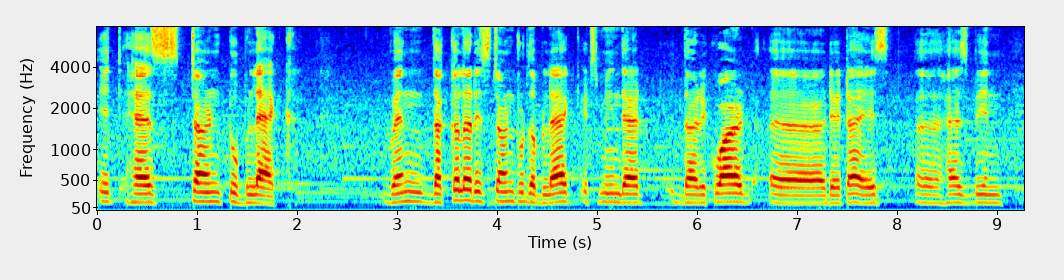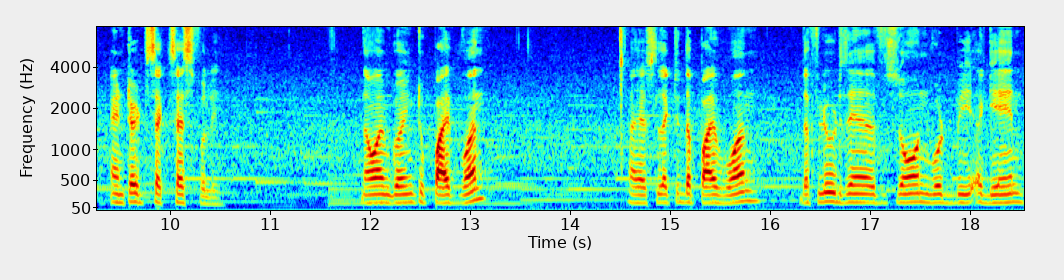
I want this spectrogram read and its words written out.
it has turned to black. When the color is turned to the black it means that the required uh, data is uh, has been entered successfully. Now I'm going to pipe 1 I have selected the pipe 1 the fluid zone would be again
